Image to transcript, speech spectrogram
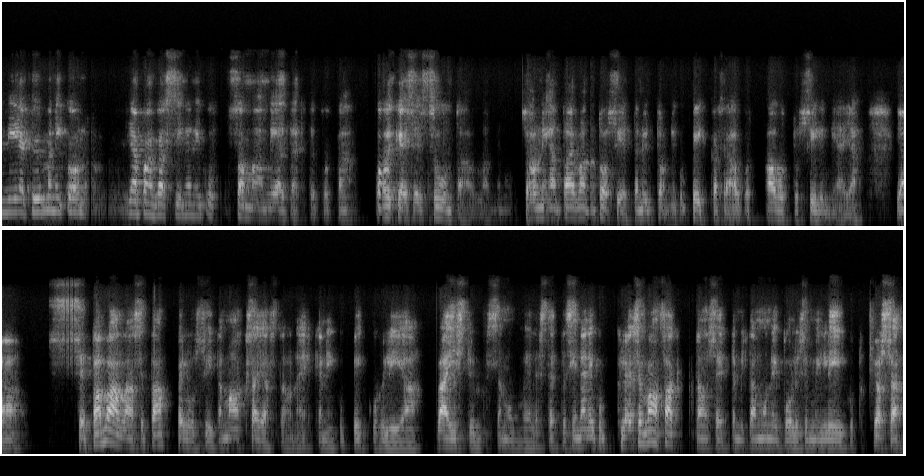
niin, ja kyllä mä niin kuin Japan kanssa siinä niin kuin samaa mieltä, että tota, oikeaan suuntaan ollaan mennyt. Se on ihan taivan tosi, että nyt on niin kuin pikkasen avuttu silmiä ja, ja se tavallaan se tappelu siitä maksajasta on ehkä niin kuin pikkuhiljaa väistymässä mun mielestä. Että siinä niin kuin, kyllä se vaan fakta on se, että mitä monipuolisemmin liikut. Jos sä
